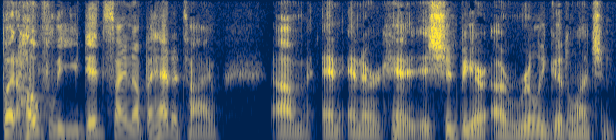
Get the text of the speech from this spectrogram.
But hopefully, you did sign up ahead of time, um, and and are, it should be a, a, really good luncheon.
